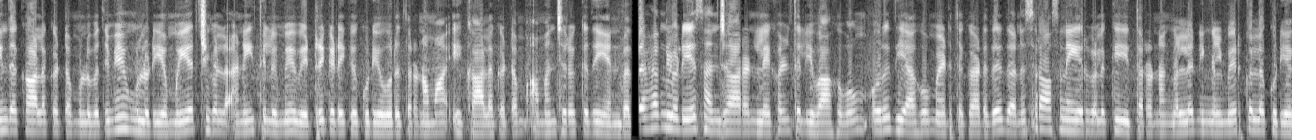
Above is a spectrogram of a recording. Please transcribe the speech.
இந்த காலகட்டம் முழுவதுமே உங்களுடைய முயற்சிகள் அனைத்திலுமே வெற்றி கிடைக்கக்கூடிய ஒரு தருணமா இக்காலகட்டம் அமைஞ்சிருக்குது என்பது. கிரகங்களுடைய சஞ்சார நிலைகள் தெளிவாகவும் உறுதியாகவும் எடுத்துக்காட்டுது. தனுசு ராசினியர்களுக்கு இத்தருணங்கள்ல நீங்கள் மேற்கொள்ளக்கூடிய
